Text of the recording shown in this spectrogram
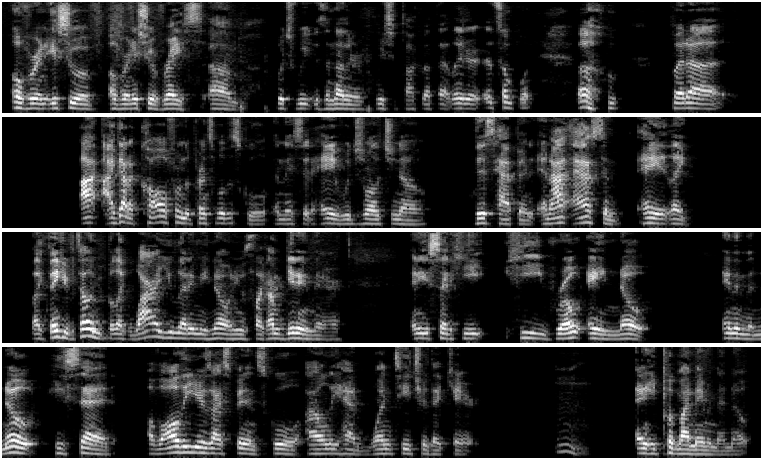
over an issue of over an issue of race. Um, which we is another we should talk about that later at some point. Um, but uh, I, I got a call from the principal of the school, and they said, "Hey, we just want to let you know this happened." And I asked him, "Hey, like, like, thank you for telling me, but like, why are you letting me know?" And he was like, "I'm getting there." And he said he he wrote a note, and in the note he said, "Of all the years I spent in school, I only had one teacher that cared." Mm. And he put my name in that note.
